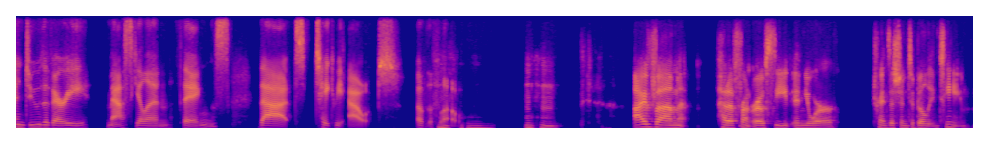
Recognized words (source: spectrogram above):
and do the very masculine things that take me out of the flow. Mm-hmm. Mm-hmm. I've um, had a front row seat in your transition to building team,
